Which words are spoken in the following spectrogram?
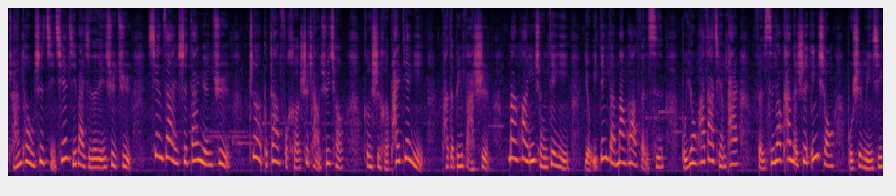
传统是几千几百集的连续剧，现在是单元剧，这不但符合市场需求，更适合拍电影。他的兵法是：漫画英雄电影有一定的漫画粉丝，不用花大钱拍。粉丝要看的是英雄，不是明星，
